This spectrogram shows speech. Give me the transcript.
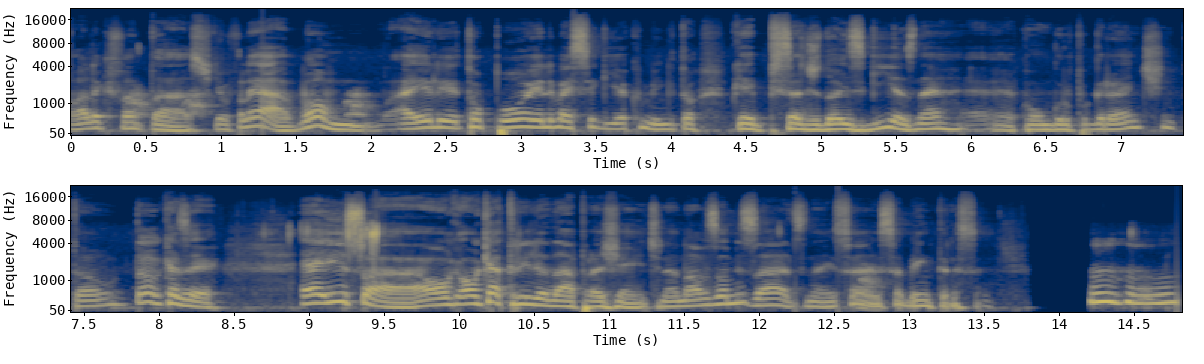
Olha que fantástico. Eu falei, ah, vamos. Aí ele topou e ele vai seguir comigo. Então, porque precisa de dois guias, né? É, com um grupo grande. Então, então quer dizer, é isso. Olha o que a trilha dá pra gente, né? Novas amizades, né? Isso é, isso é bem interessante. Uhum.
